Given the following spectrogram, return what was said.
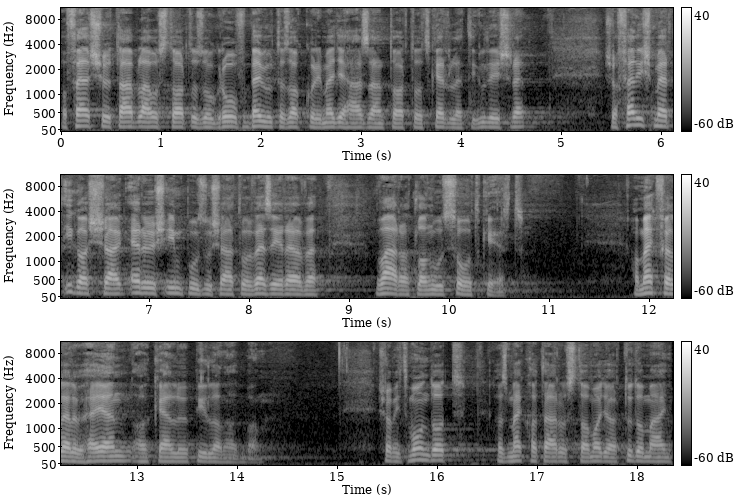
a felső táblához tartozó gróf beült az akkori megyeházán tartott kerületi ülésre, és a felismert igazság erős impulzusától vezérelve váratlanul szót kért. A megfelelő helyen, a kellő pillanatban. És amit mondott, az meghatározta a magyar tudomány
